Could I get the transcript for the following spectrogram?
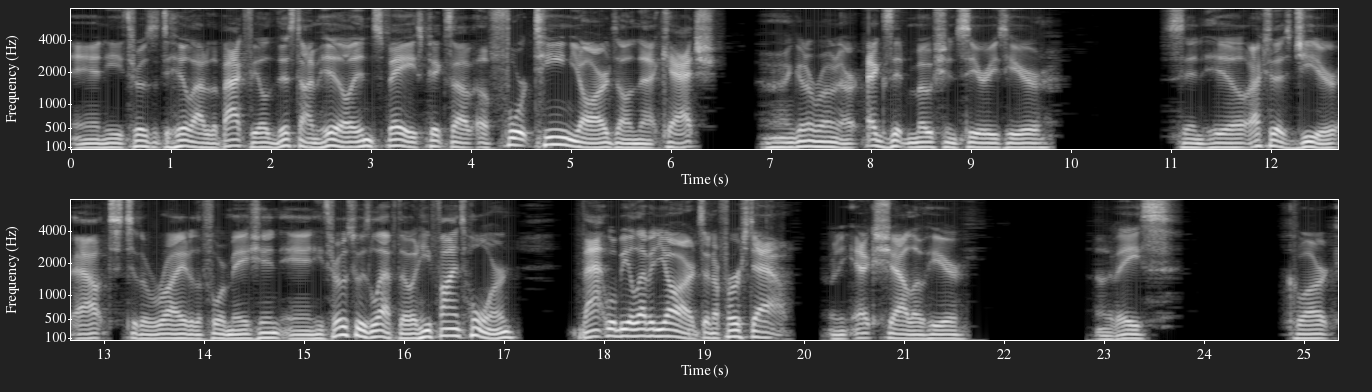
And he throws it to Hill out of the backfield. This time, Hill in space picks up a 14 yards on that catch. I'm going to run our exit motion series here. Send Hill, actually that's Jeter, out to the right of the formation, and he throws to his left though, and he finds Horn. That will be 11 yards and a first down. Running X shallow here. Out of Ace. Clark.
